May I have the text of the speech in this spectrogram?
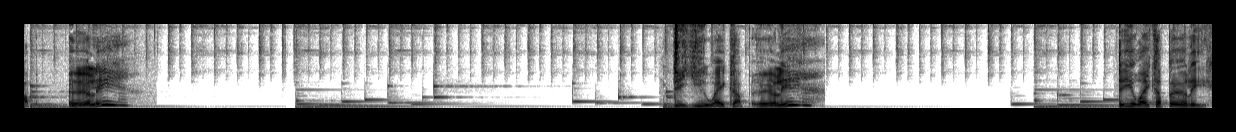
up early? Do you wake up early? You wake up early?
